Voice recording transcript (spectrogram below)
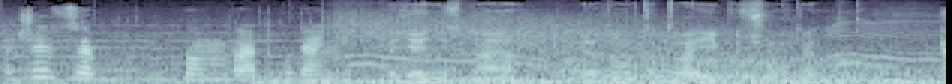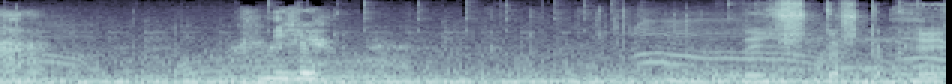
А что это за бомбы? Откуда они? Я не знаю. Я думал, это твои почему-то. Нет. Да и что ж такое? Я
